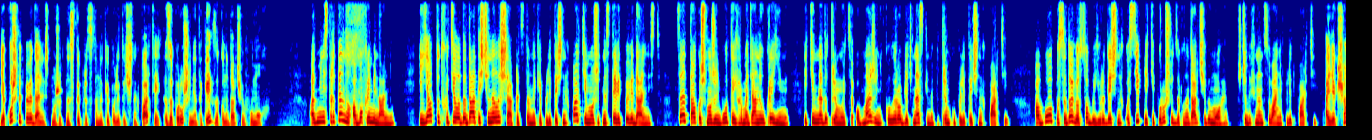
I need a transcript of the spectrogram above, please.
яку ж відповідальність можуть нести представники політичних партій за порушення таких законодавчих вимог? Адміністративну або кримінальну. І я б тут хотіла додати, що не лише представники політичних партій можуть нести відповідальність. Це також можуть бути і громадяни України, які не дотримуються обмежень, коли роблять внески на підтримку політичних партій, або посадові особи юридичних осіб, які порушують законодавчі вимоги щодо фінансування політпартій. А якщо,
